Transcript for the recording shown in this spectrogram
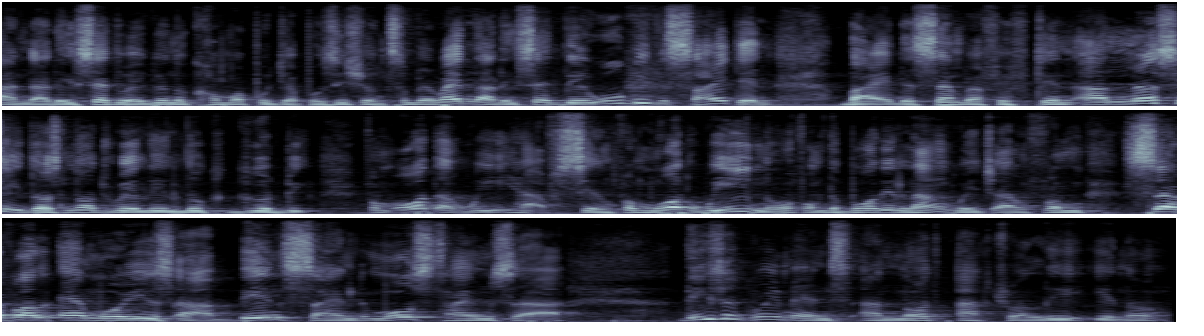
and uh, they said they were going to come up with their position. So right now they said they will be decided by December 15. And Mercy does not really look good from all that we have seen, from what we know, from the body language, and from several MOUs uh, being signed. Most times. Uh, these agreements are not actually, you know,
